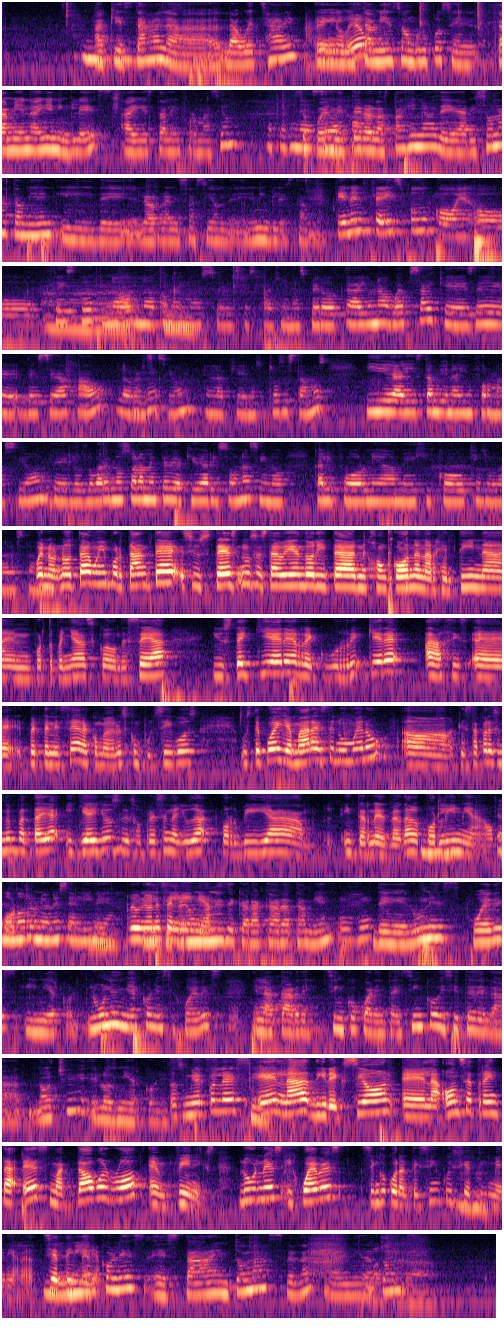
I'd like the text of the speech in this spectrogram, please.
Aquí está la, la website, Ahí eh, veo. también son grupos, en, también hay en inglés, ahí está la información. La Se de pueden meter a las páginas de Arizona también y de la organización de, en inglés también. ¿Tienen Facebook o, o Facebook Ah, no, no ok. tenemos esas páginas, pero hay una website que es de, de Sea How, la organización en la que nosotros estamos, y ahí también hay información de los lugares, no solamente de aquí de Arizona, sino California, México, otros lugares también. Bueno, nota muy importante, si usted nos está viendo ahorita en Hong Kong, en Argentina, en Puerto Peñasco, donde sea, y usted quiere recurrir, quiere asis- eh, pertenecer a comedores compulsivos, usted puede llamar a este número ah, que está apareciendo en pantalla y ellos les ofrecen la ayuda por vía internet, ¿verdad? O por línea. O Tenemos por, reuniones en línea. Reuniones en línea. Reuniones de cara a cara también, de lunes, jueves y miércoles. Lunes, miércoles y jueves en la tarde, 5.45 y 7 de la noche eh, los miércoles. Los miércoles Sí. en la dirección, en la 1130 es McDowell Road en Phoenix. Lunes y jueves, 5.45 y 7 y media, ¿verdad? Y 7 el y media. miércoles está en Thomas, ¿verdad? La avenida Tomás Thomas. la-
